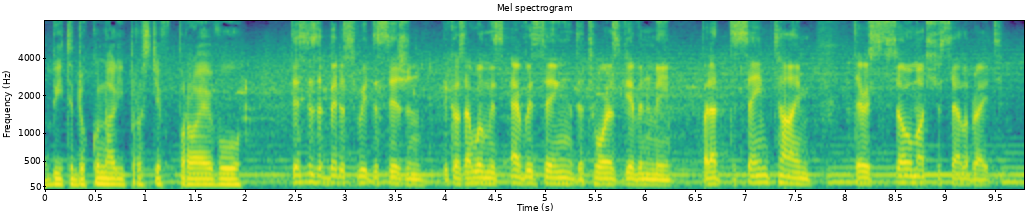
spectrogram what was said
být dokonalý prostě v projevu. This is a bittersweet decision because I will miss everything the tour has given me. But at the same time, there is so much to celebrate.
